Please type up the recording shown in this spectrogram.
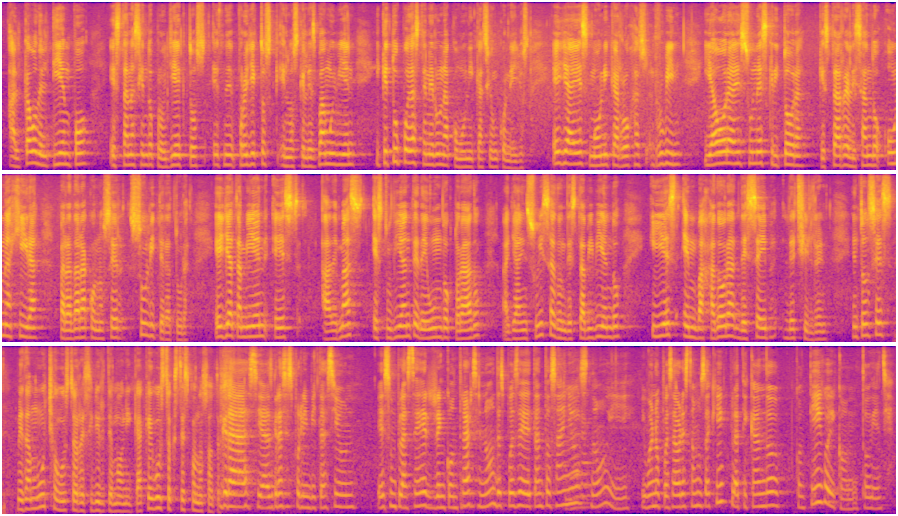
al cabo del tiempo están haciendo proyectos, proyectos en los que les va muy bien y que tú puedas tener una comunicación con ellos. Ella es Mónica Rojas Rubín y ahora es una escritora que está realizando una gira para dar a conocer su literatura. Ella también es además estudiante de un doctorado allá en Suiza donde está viviendo y es embajadora de Save the Children. Entonces, me da mucho gusto recibirte, Mónica. Qué gusto que estés con nosotros. Gracias, gracias por la invitación. Es un placer reencontrarse, ¿no? Después de tantos años, ¿no? Y, y bueno, pues ahora estamos aquí platicando contigo y con tu audiencia.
